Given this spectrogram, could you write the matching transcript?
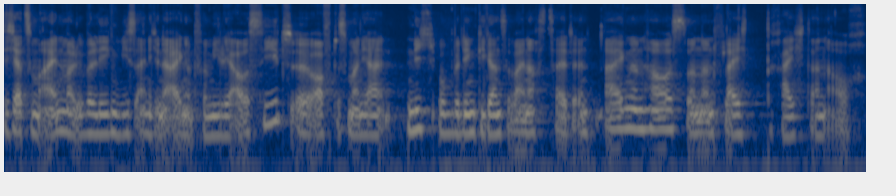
sich ja zum einen mal überlegen, wie es eigentlich in der eigenen Familie aussieht. Äh, oft ist man ja nicht unbedingt die ganze Weihnachtszeit im eigenen Haus, sondern vielleicht reicht dann auch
